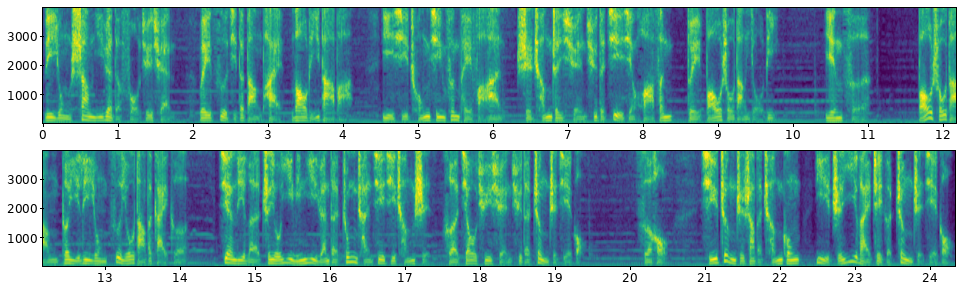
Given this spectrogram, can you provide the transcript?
利用上议院的否决权为自己的党派捞了一大把。一席重新分配法案使城镇选区的界限划分对保守党有利，因此，保守党得以利用自由党的改革，建立了只有一名议员的中产阶级城市和郊区选区的政治结构。此后。其政治上的成功一直依赖这个政治结构，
